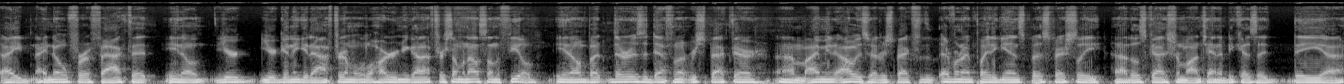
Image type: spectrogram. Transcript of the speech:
I I know for a fact that you know you're you're going to get after them a little harder than you got after someone else on the field. You know, but there is a definite respect there. Um, I mean, I always had respect for the, everyone I played against, but especially uh, those guys from Montana because they they uh,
